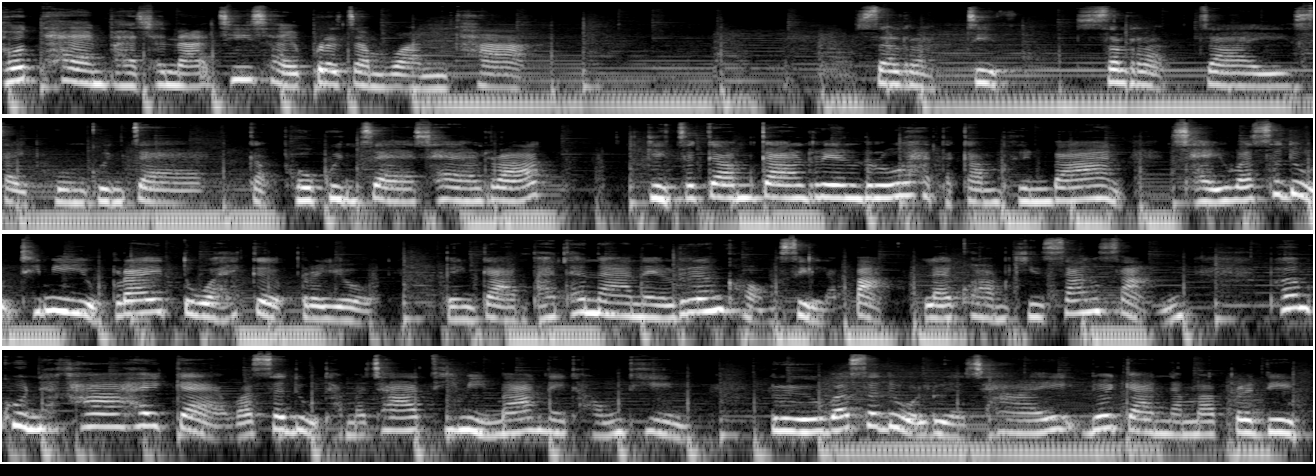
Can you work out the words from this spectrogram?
ทดแทนภาชนะที่ใช้ประจำวันค่ะ สลัดจิต สลัดใจ ใส่พวงกุญแจ กับพวงกุญแจแชร์รัก กิจกรรมการเรียนรู้หัตถกรรมพื้นบ้าน ใช้วัสดุที่มีอยู่ใกล้ตัวให้เกิดประโยชน์ เป็นการพัฒนาในเรื่องของศิลปะ และความคิดสร้างสรรค์ เพิ่มคุณค่าให้แก่วัสดุธรรมชาติที่มีมากในท้องถิ่น หรือวัสดุเหลือใช้ด้วยการนำมาประดิษฐ์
